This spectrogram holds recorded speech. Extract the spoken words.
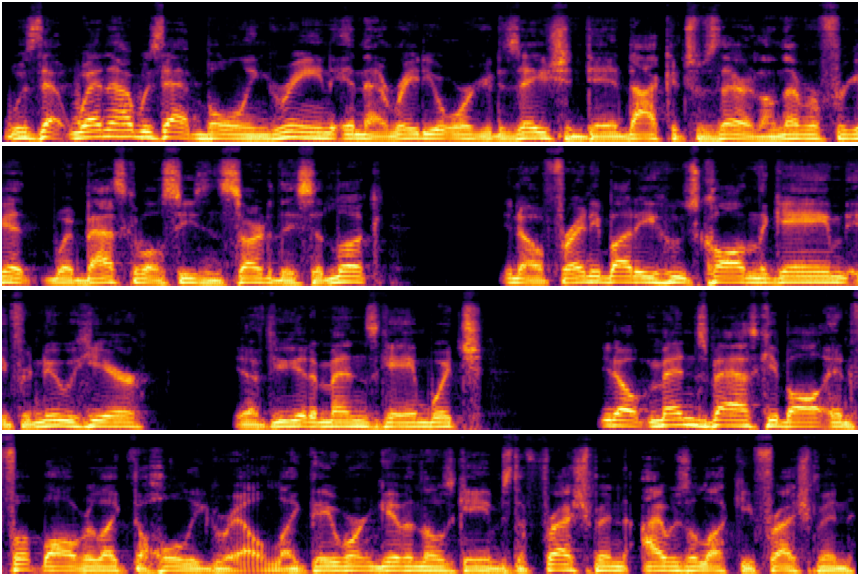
was that when I was at Bowling Green in that radio organization, Dan Dakich was there, and I'll never forget when basketball season started. They said, "Look, you know, for anybody who's calling the game, if you're new here, you know, if you get a men's game, which you know, men's basketball and football were like the holy grail. Like they weren't giving those games to freshmen. I was a lucky freshman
